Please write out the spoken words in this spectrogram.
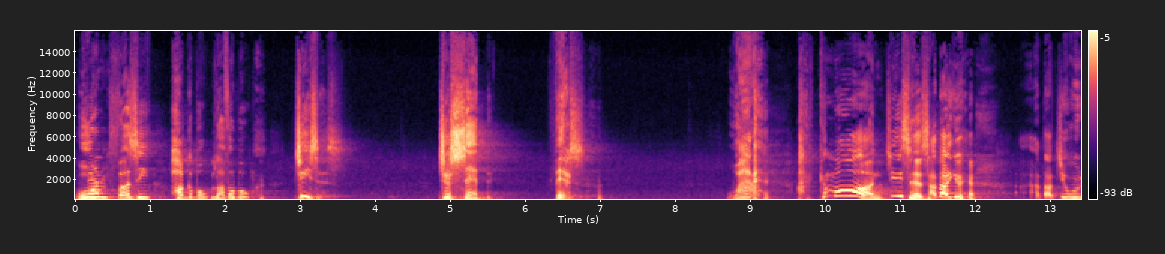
Warm, fuzzy, huggable, lovable. Jesus just said this. Why? Come on, Jesus. I thought you I thought you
